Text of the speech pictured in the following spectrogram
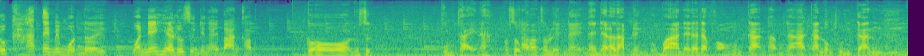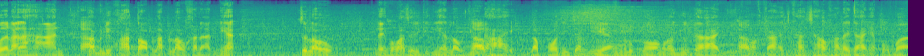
ลูกค้าเต็มไปหมดเลย วันนี้เฮียรู้สึกยังไงบ้างครับ ก็รู้สึกภูมิใจนะ ประสบครับความสำเร็จในในในระดับหนึ่ง ผมว่าในระดับของการทำงานการลงทุนการอือฮึเปิดร้านอาหารครับถ้าเป็นลูกค้าตอบรับเราขนาดเนี้ยซึ่งเราในภาวะเศรษฐกิจเนี้ยเราอคยู่รับได้ เราพอที่จะเลี้ยงลูกน้องเราอยู่ได้มีครับ พอการค่าเช่าค่าอะไรายได้เนี่ยผมว่า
